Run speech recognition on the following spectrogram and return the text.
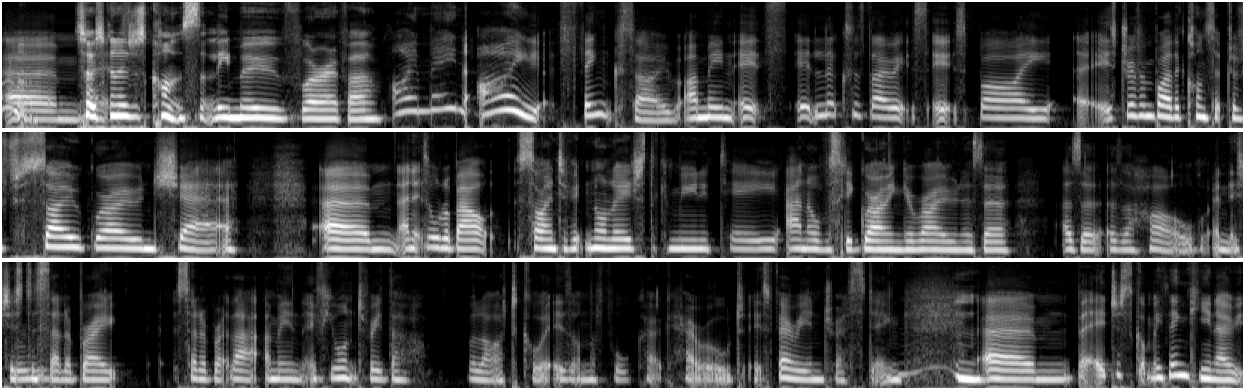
Um, So it's going to just constantly move wherever. I mean, I think so. I mean, it's it looks as though it's it's by it's driven by the concept of sow, grow, and share, um, and it's all about scientific knowledge, the community, and obviously growing your own as a as a as a whole. And it's just to Mhm. celebrate celebrate that. I mean, if you want to read the full article, it is on the Falkirk Herald. It's very interesting. Mm. Um, but it just got me thinking, you know,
